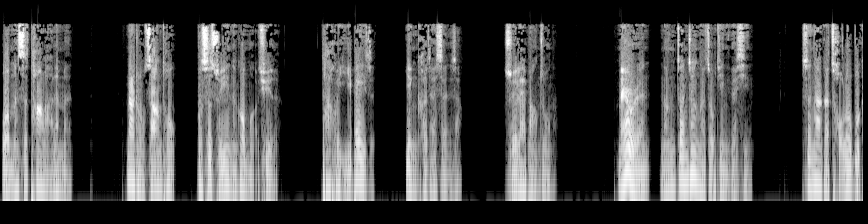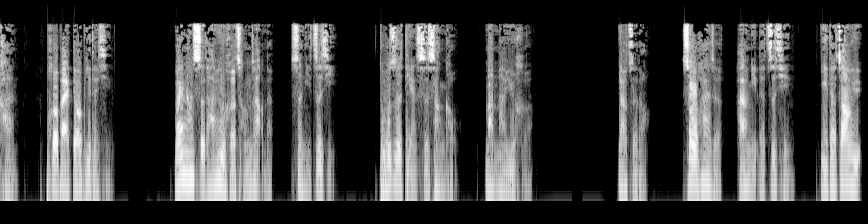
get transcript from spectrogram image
我们是汤兰兰们。那种伤痛不是随意能够抹去的，它会一辈子印刻在身上。谁来帮助呢？没有人能真正的走进你的心，是那个丑陋不堪、破败凋敝的心。唯能使它愈合成长的是你自己，独自舔舐伤口，慢慢愈合。要知道，受害者还有你的至亲。你的遭遇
